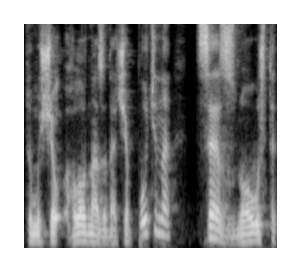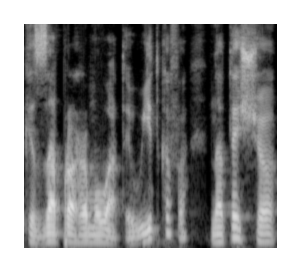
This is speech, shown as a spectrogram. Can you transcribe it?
Тому що головна задача Путіна це знову ж таки запрограмувати Віткофа на те, що.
